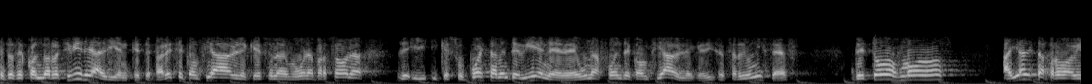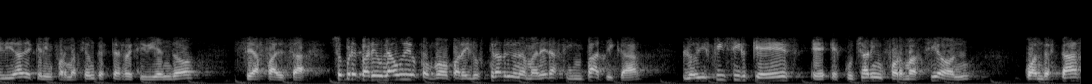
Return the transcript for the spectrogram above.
Entonces, cuando recibís de alguien que te parece confiable, que es una buena persona y, y que supuestamente viene de una fuente confiable que dice ser de UNICEF, de todos modos hay alta probabilidad de que la información que estés recibiendo sea falsa. Yo preparé un audio como para ilustrar de una manera simpática lo difícil que es eh, escuchar información cuando estás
